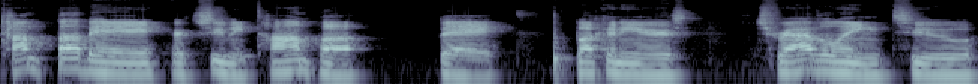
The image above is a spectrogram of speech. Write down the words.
Tampa Bay, or excuse me, Tampa Bay Buccaneers traveling to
